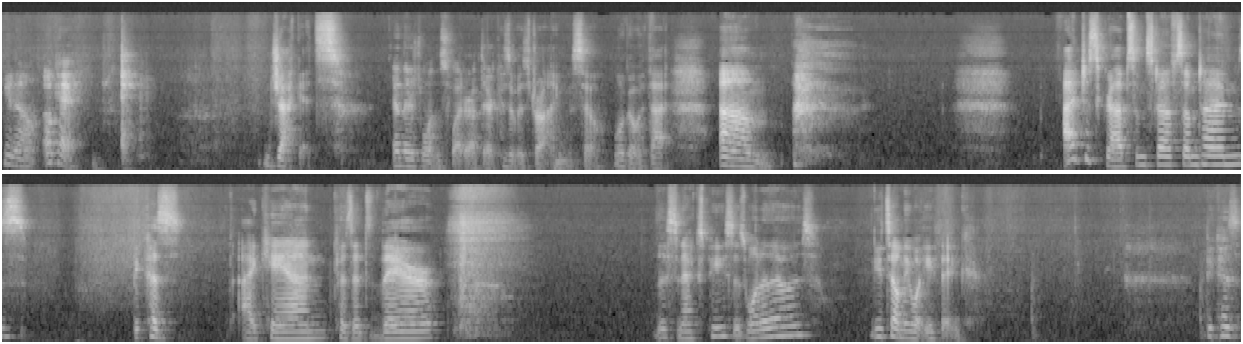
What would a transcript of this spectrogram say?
you know. Okay. Jackets. And there's one sweater up there because it was drying, so we'll go with that. Um, I just grab some stuff sometimes because I can, because it's there. This next piece is one of those. You tell me what you think. Because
